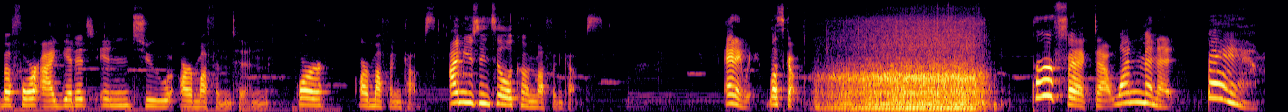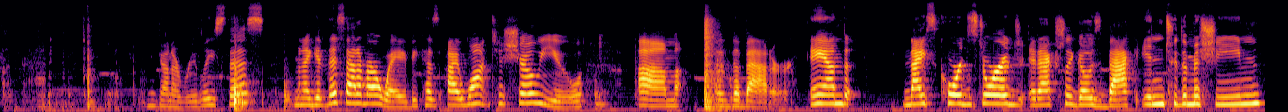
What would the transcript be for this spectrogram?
before I get it into our muffin tin or our muffin cups. I'm using silicone muffin cups. Anyway, let's go. Perfect, at one minute, bam. I'm gonna release this. I'm gonna get this out of our way because I want to show you um, the batter. And nice cord storage. It actually goes back into the machine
